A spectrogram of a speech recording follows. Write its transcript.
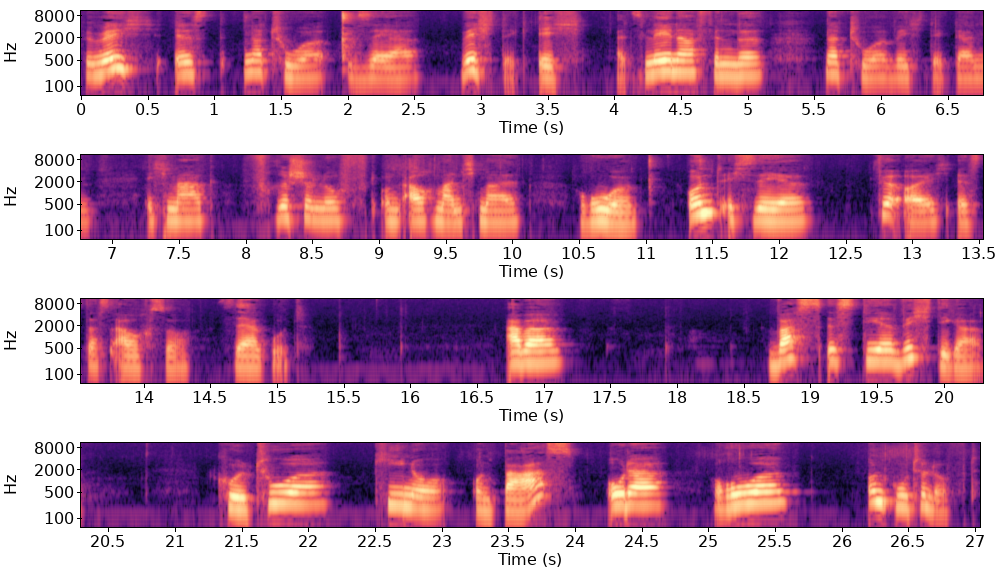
Für mich ist Natur sehr wichtig. Ich als Lena finde Natur wichtig, denn ich mag frische Luft und auch manchmal Ruhe. Und ich sehe, für euch ist das auch so. Sehr gut. Aber was ist dir wichtiger? Kultur, Kino und Bars oder Ruhe und gute Luft?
